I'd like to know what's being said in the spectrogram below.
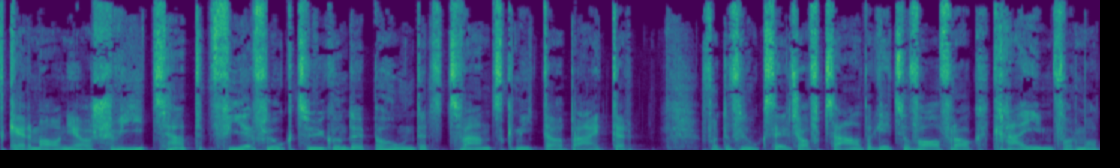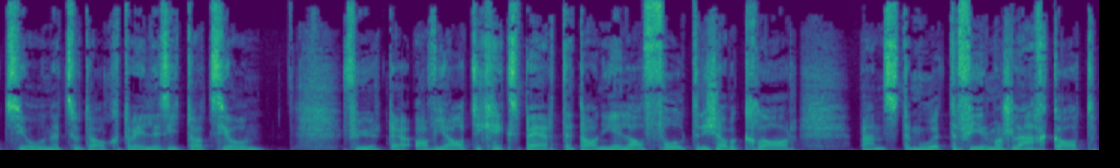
Die Germania Schweiz hat vier Flugzeuge und etwa 120 Mitarbeiter. Von der Fluggesellschaft selber gibt es auf Anfrage keine Informationen zu der aktuellen Situation. Für den Aviatikexperten Daniel Affolter ist aber klar, wenn es der Mutterfirma schlecht geht,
